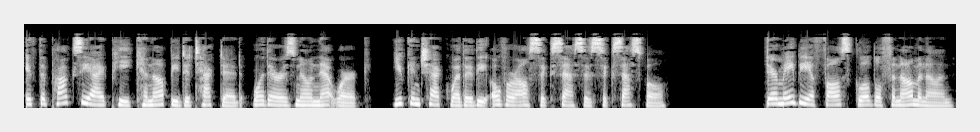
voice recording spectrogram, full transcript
If the proxy IP cannot be detected or there is no network, you can check whether the overall success is successful. There may be a false global phenomenon.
